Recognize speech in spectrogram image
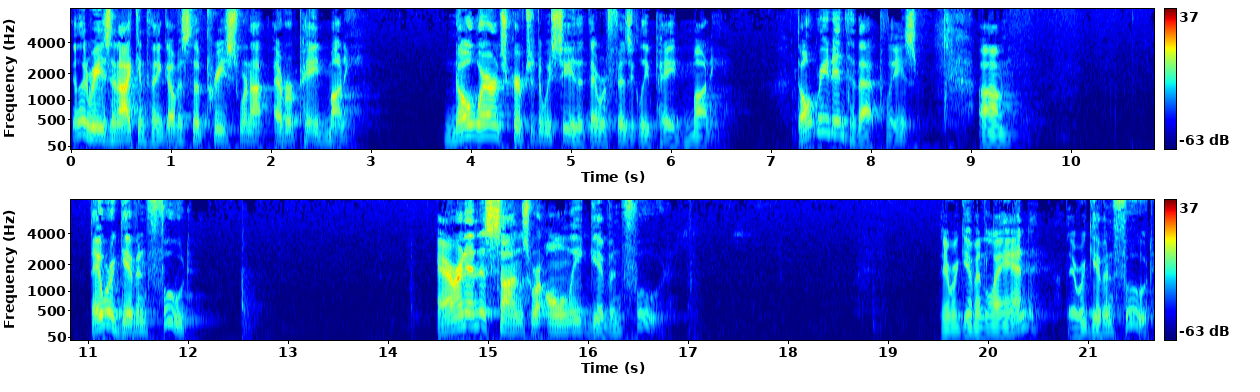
The only reason I can think of is the priests were not ever paid money. Nowhere in Scripture do we see that they were physically paid money. Don't read into that, please. Um, they were given food. Aaron and his sons were only given food. They were given land, they were given food.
